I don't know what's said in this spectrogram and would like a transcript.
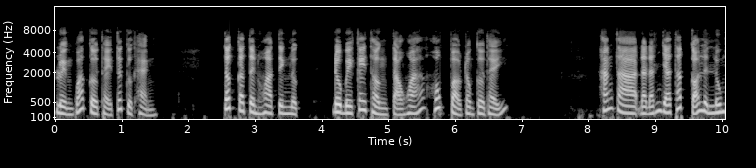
luyện quá cơ thể tới cực hạn. Tất cả tinh hoa tiên lực đều bị cây thần tạo hóa hút vào trong cơ thể. Hắn ta đã đánh giá thấp cỏ linh lung.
